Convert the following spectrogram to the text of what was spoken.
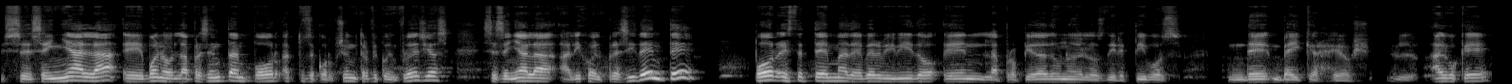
se señala, eh, bueno, la presentan por actos de corrupción y tráfico de influencias, se señala al hijo del presidente por este tema de haber vivido en la propiedad de uno de los directivos de Baker Hughes, algo que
